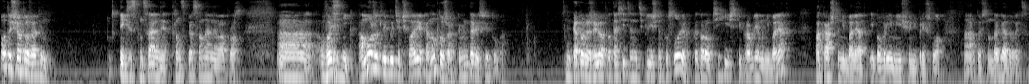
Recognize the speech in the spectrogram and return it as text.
Вот еще тоже один экзистенциальный, трансперсональный вопрос а, возник. А может ли быть у человека, ну тоже комментарий с Ютуба, который живет в относительно тепличных условиях, у которого психические проблемы не болят, пока что не болят, ибо время еще не пришло. А, то есть он догадывается.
